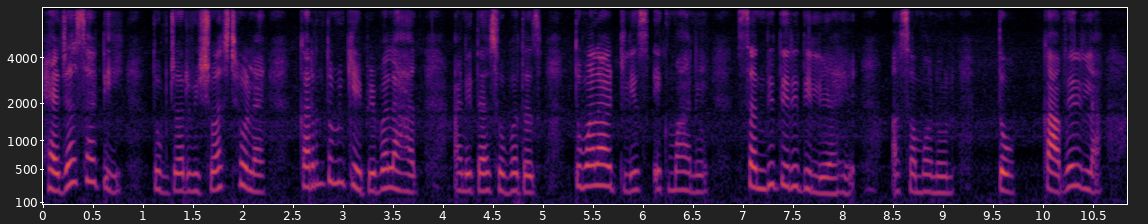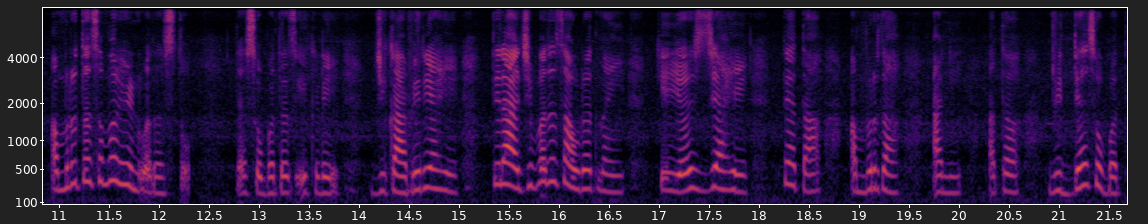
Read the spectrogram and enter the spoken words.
ह्याच्यासाठी तुमच्यावर विश्वास ठेवला आहे कारण तुम्ही केपेबल आहात आणि त्यासोबतच तुम्हाला ॲटलिस्ट एक माने संधी तरी दिली आहे. असं म्हणून तो कावेरीला अमृतासमोर हिंडवत असतो. त्यासोबतच इकडे जी कावेरी आहे तिला अजिबातच आवडत नाही की यश जे आहे ते आता अमृता आणि आता विद्यासोबत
